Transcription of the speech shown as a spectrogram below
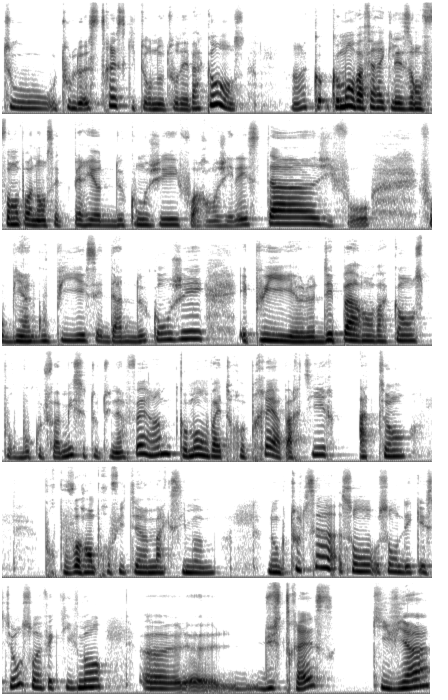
tout, tout le stress qui tourne autour des vacances. Hein, comment on va faire avec les enfants pendant cette période de congé? Il faut arranger les stages, il faut, faut bien goupiller ces dates de congé. Et puis euh, le départ en vacances pour beaucoup de familles, c'est toute une affaire. Hein. Comment on va être prêt à partir à temps pour pouvoir en profiter un maximum? Donc tout ça sont, sont des questions, sont effectivement euh, euh, du stress qui vient,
